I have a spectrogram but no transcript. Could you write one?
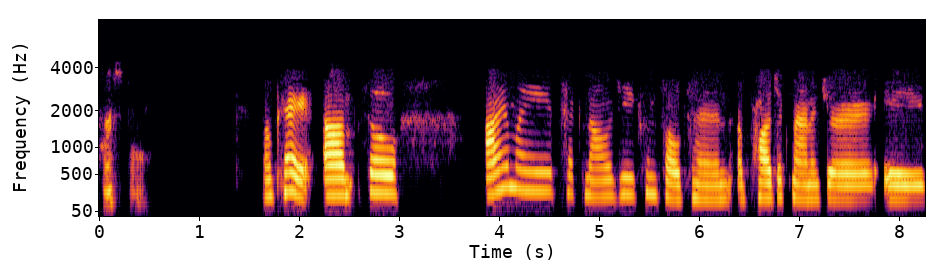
Crystal? Okay, um, so I am a technology consultant, a project manager, a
